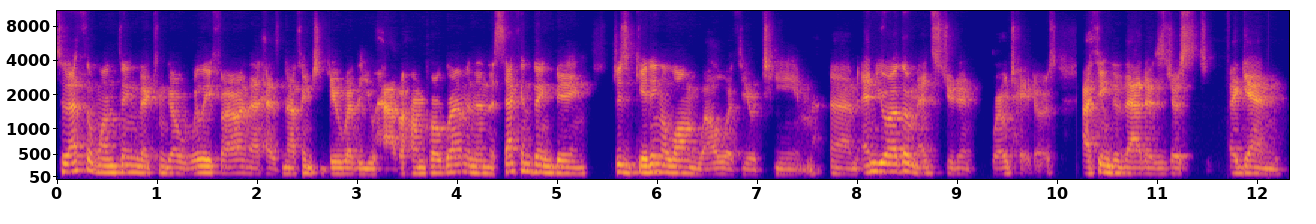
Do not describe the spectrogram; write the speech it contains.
So that's the one thing that can go really far and that has nothing to do whether you have a home program. And then the second thing being just getting along well with your team um, and your other med student rotators. I think that that is just, again,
